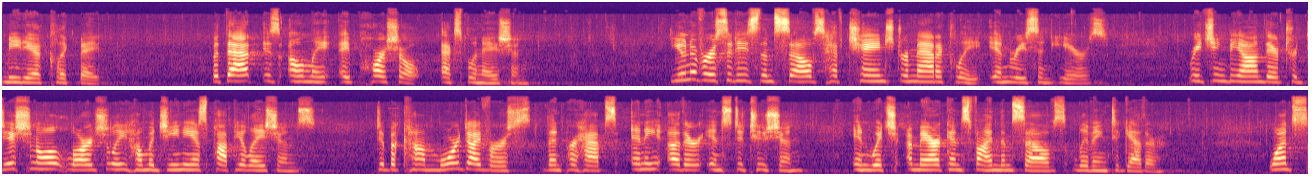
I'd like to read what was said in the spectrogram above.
media clickbait. But that is only a partial explanation. Universities themselves have changed dramatically in recent years, reaching beyond their traditional, largely homogeneous populations to become more diverse than perhaps any other institution in which Americans find themselves living together. Once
